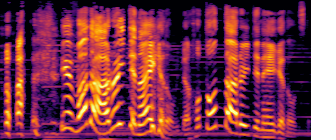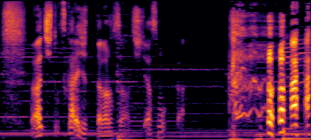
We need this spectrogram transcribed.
いや、まだ歩いてないけど、みたいな。ほとんど歩いてねえけど、つって。あ、ちょっと疲れちゃったからさ、ちょっと休もうか。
